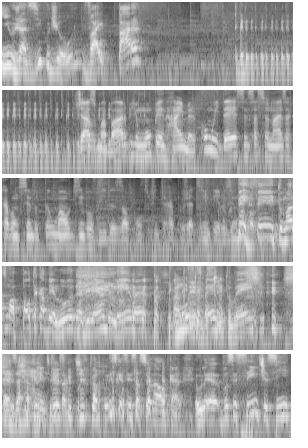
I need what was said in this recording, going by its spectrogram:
E o jazigo de ouro vai para. Jazz uma Barbie e um Oppenheimer. Como ideias sensacionais acabam sendo tão mal desenvolvidas ao ponto de enterrar projetos inteiros em uma Perfeito! Mais uma pauta cabeluda de Leandro Lima. muito bem, muito bem. É, exatamente. Exatamente. título. É por isso que é sensacional, cara. Eu- é, você sente assim.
